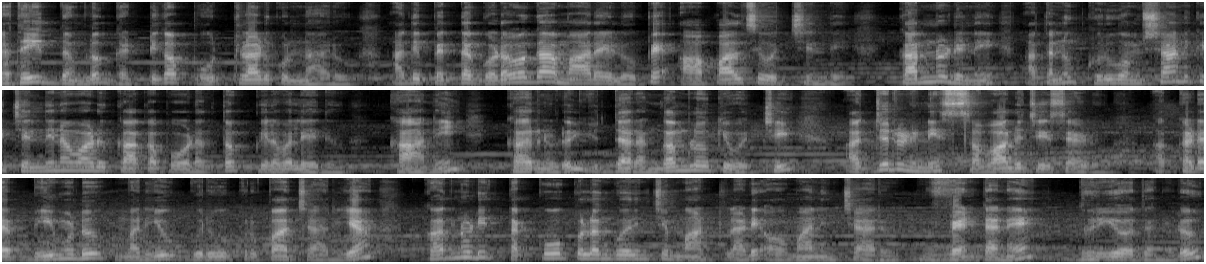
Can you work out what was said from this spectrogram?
గత యుద్ధంలో గట్టిగా పోట్లాడుకున్నారు. అది పెద్ద గొడవగా మారేలోపే ఆపాల్సి వచ్చింది. కర్ణుడిని అతను కురువంశానికి చెందినవాడు కాకపోవడంతో పిలవలేదు. కానీ కర్ణుడు యుద్ధ రంగంలోకి వచ్చి అర్జునుడిని సవాలు చేశాడు. అక్కడ భీముడు మరియు గురువు కృపాచార్య కర్ణుడి తక్కువ కులం గురించి మాట్లాడి అవమానించారు. వెంటనే దుర్యోధనుడు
